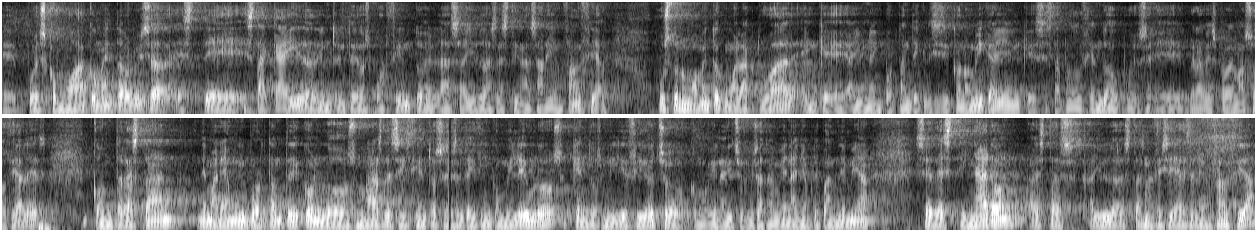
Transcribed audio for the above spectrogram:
Eh, pues como ha comentado Luisa, este, esta caída de un 32% en las ayudas destinadas a la infancia justo en un momento como el actual, en que hay una importante crisis económica y en que se está produciendo pues, eh, graves problemas sociales, contrastan de manera muy importante con los más de 665.000 euros que en 2018, como bien ha dicho Luisa también, año prepandemia, se destinaron a estas ayudas, a estas necesidades de la infancia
